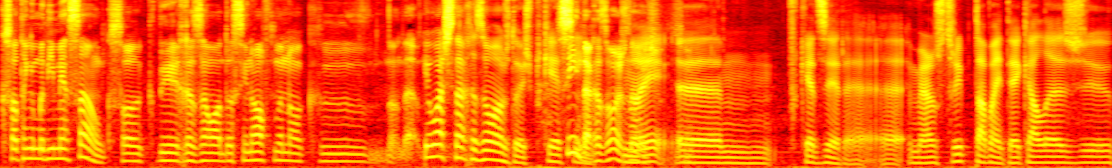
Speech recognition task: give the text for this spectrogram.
que só tenha uma dimensão, que só que dê razão ao Dustin Hoffman ou que. Eu acho que dá razão aos dois, porque é assim. Sim, dá razão aos não dois. É? Ahm, porque quer dizer, a, a Meryl Streep está bem, tem aquelas eh,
